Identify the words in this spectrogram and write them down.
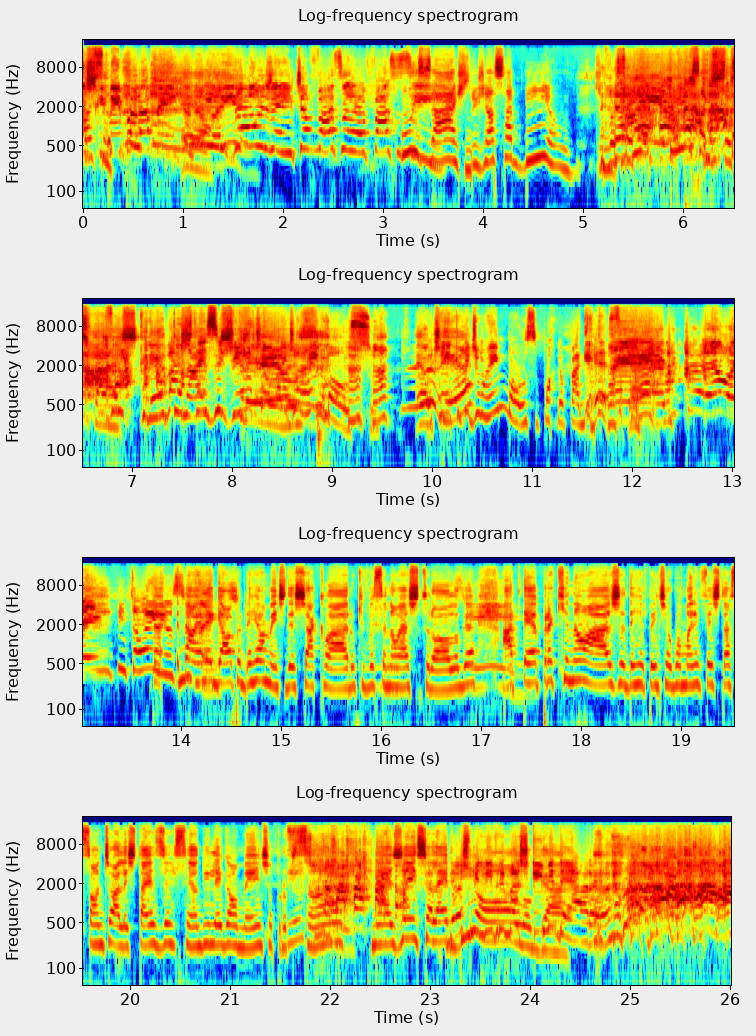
Acho que bem parabéns, né? Aí. Então, gente, eu faço, eu astros já sabiam que você ter essa Tá necessidade. escrito esse dinheiro, eu tinha que pedir um reembolso. É Eu tinha que pedir um reembolso, porque eu paguei. É, eu, hein? Então é isso, Não, é gente. legal pra realmente deixar claro que você não é astróloga, Sim. até pra que não haja, de repente, alguma manifestação de, olha, está exercendo ilegalmente a profissão, né? Gente, ela é Deus me bióloga. livre, mas quem me dera.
